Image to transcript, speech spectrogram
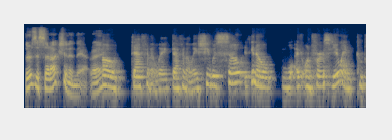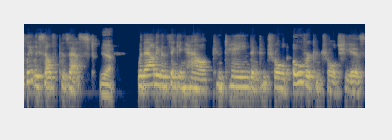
There's a seduction in that, right? Oh, definitely, definitely. She was so, you know, on first viewing, completely self-possessed. Yeah. Without even thinking how contained and controlled, over controlled she is.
